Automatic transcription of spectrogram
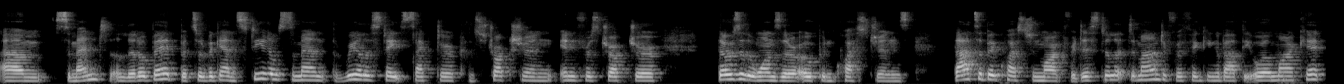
Um, cement a little bit, but sort of again, steel, cement, the real estate sector, construction, infrastructure, those are the ones that are open questions. That's a big question mark for distillate demand if we're thinking about the oil market,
